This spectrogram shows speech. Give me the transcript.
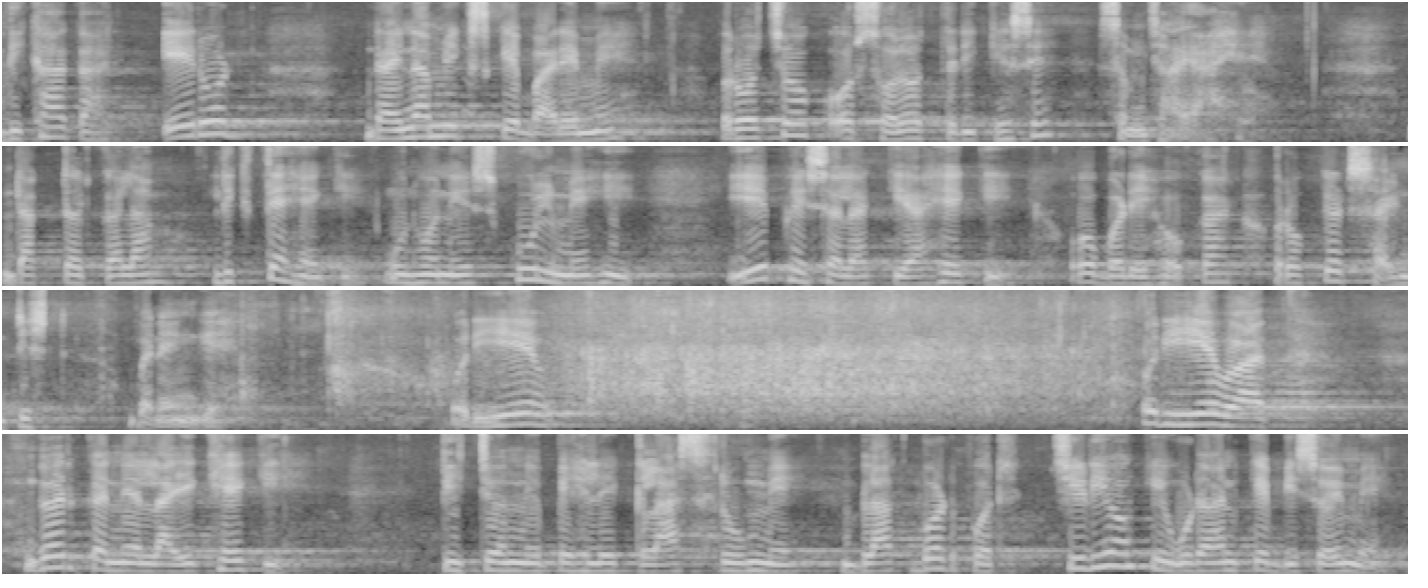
दिखाकर एरो डायनामिक्स के बारे में रोचक और सरल तरीके से समझाया है। डॉक्टर कलाम लिखते हैं कि उन्होंने स्कूल में ही ये फैसला किया है कि वो बड़े होकर रॉकेट साइंटिस्ट बनेंगे। और ये और ये बात गर्व करने लायक है कि टीचर ने पहले क्लासरूम में ब्लैक बोर्ड पर चिड़ियों की उड़ान के विषय में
